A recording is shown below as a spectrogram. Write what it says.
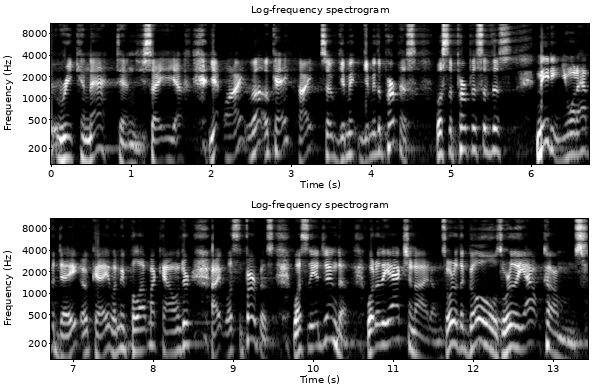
reconnect. And you say, yeah, yeah, all right, well, okay, all right. So give me, give me the purpose. What's the purpose of this meeting? You want to have a date? Okay, let me pull out my calendar. All right, what's the purpose? What's the agenda? What are the action items? What are the goals? What are the outcomes?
